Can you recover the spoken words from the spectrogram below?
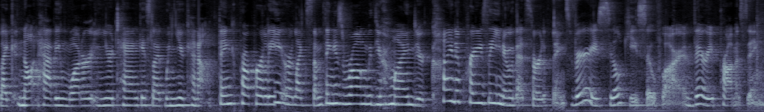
like not having water in your tank is like when you cannot think properly or like something is wrong with your mind, you're kind of crazy, you know, that sort of thing. It's very silky so far, very promising.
